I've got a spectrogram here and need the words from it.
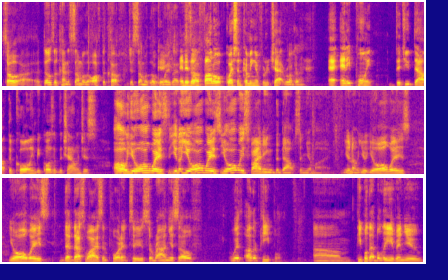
so uh, those are kind of some of the off the cuff just some of the Okay. ways I and there's a follow up question coming in from the chat room. Okay. At any point, did you doubt the calling because of the challenges? Oh, you always, you know, you always, you're always fighting the doubts in your mind. You know, you you always, you're always. That that's why it's important to surround yourself with other people, um, people that believe in you,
